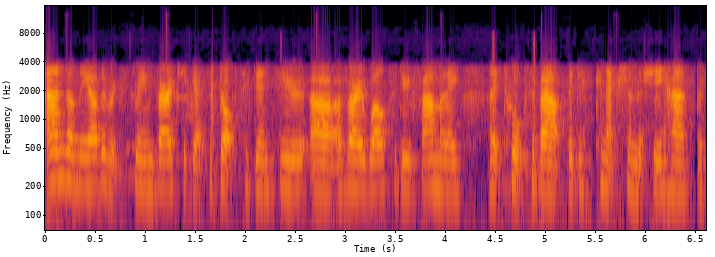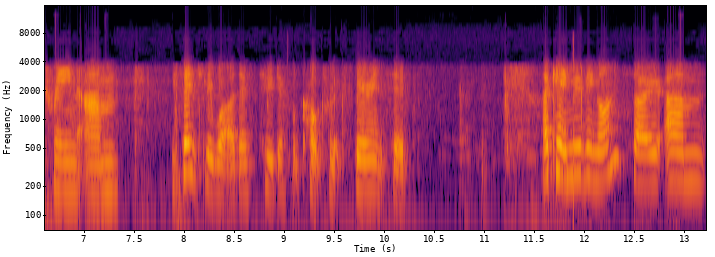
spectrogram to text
And on the other extreme, Verity gets adopted into uh, a very well-to-do family, and it talks about the disconnection that she has between um, essentially what are those two different cultural experiences. Okay, moving on. So um,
